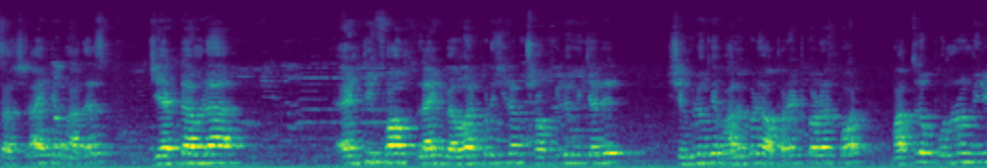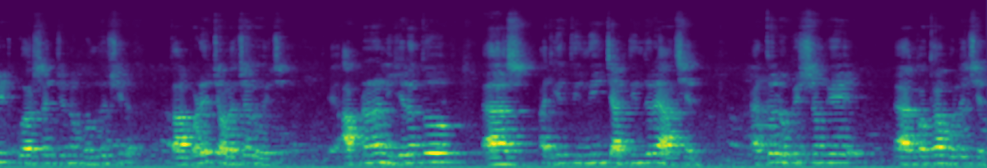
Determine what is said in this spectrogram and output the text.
সার্চ লাইট এবং আদার্স যে একটা আমরা অ্যান্টি ফগ লাইট ব্যবহার করেছিলাম ছ কিলোমিটারের, সেগুলোকে ভালো করে অপারেট করার পর মাত্র পনেরো মিনিট কুয়াশার জন্য বন্ধ ছিল, তারপরে চলাচল হয়েছে। আপনারা নিজেরা তো আজকে তিন দিন, চার দিন ধরে আছেন। এত লোকের সঙ্গে কথা বলেছেন।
